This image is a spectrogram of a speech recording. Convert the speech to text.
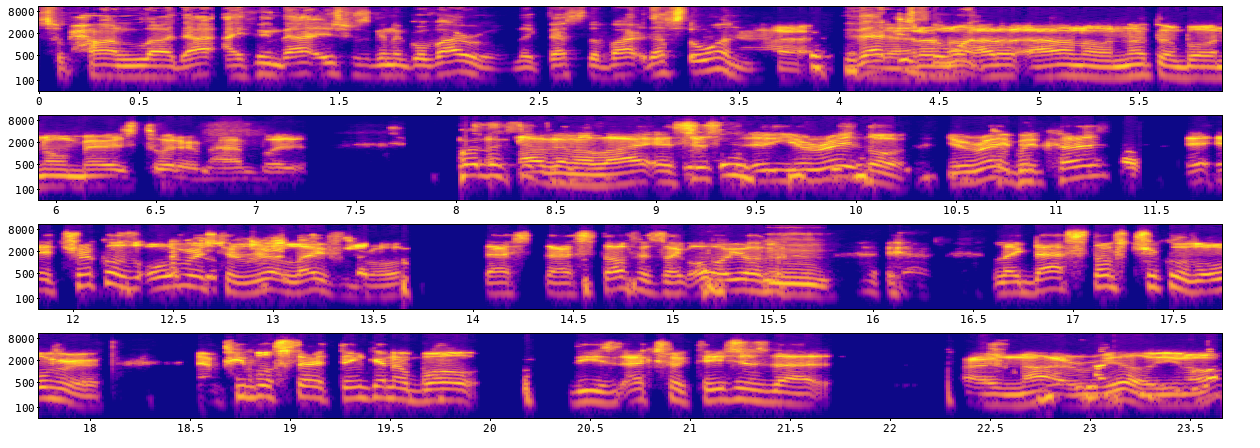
subhanallah, that I think that issue is gonna go viral. Like that's the vi- that's the one. Uh, That yeah, is the know. one. I don't, I don't know nothing about no marriage Twitter, man. But But like, not gonna lie, it's just uh, you're right though. You're right because it, it trickles over to real life, bro. That's that stuff is like, oh yo, Mm. like that stuff trickles over, and people start thinking about these expectations that are not real. You know?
